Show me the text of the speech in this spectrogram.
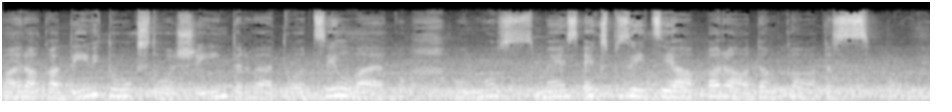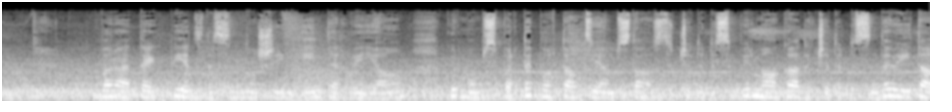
vairāk kā 2000 intervēto cilvēku. Mums, mēs ekspozīcijā parādām kādas varētu teikt, 50 no šīm intervijām, kur mums par deportācijām stāsta 41. gada, 49.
